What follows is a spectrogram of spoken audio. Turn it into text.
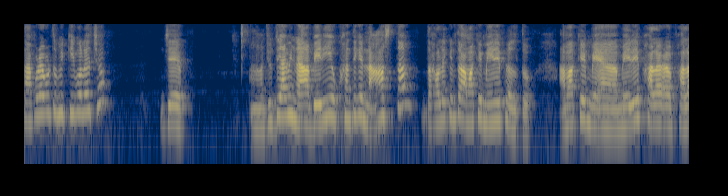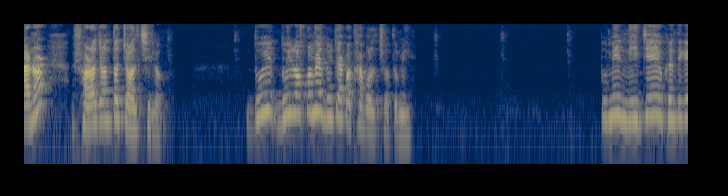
তারপরে আবার তুমি কি বলেছ? যে যদি আমি না বেরিয়ে ওখান থেকে না আসতাম, তাহলে কিন্তু আমাকে মেরে ফেলতো। আমাকে মেরে ফালা ফালানোর ষড়যন্ত্র চলছিল। দুই দুই রকমের দুইটা কথা বলছো তুমি। তুমি নিজে ওখান থেকে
